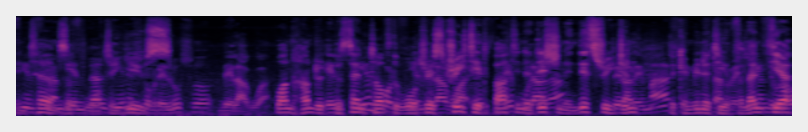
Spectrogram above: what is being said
in terms of water use. 100% of the water is treated, but in addition, in this region, the community of Valencia,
